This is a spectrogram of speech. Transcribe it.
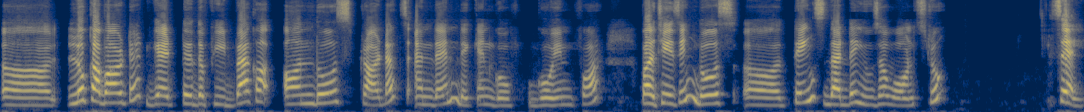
uh, look about it, get the feedback on those products and then they can go, go in for purchasing those uh, things that the user wants to sell.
